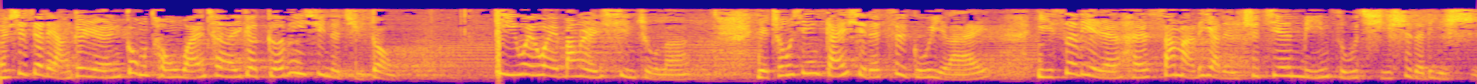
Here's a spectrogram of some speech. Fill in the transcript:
于是这两个人共同完成了一个革命性的举动。第一位外邦人信主了，也重新改写了自古以来以色列人和撒玛利亚人之间民族歧视的历史。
